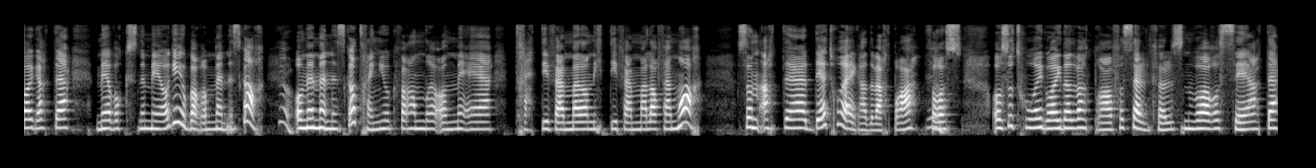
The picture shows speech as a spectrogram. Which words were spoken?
òg at vi voksne, vi òg er jo bare mennesker. Ja. Og vi mennesker trenger jo hverandre om vi er 35 eller 95 eller 5 år. Sånn at eh, det tror jeg hadde vært bra for Ja. oss. Og så tror jeg òg det hadde vært bra for selvfølelsen vår å se at det,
